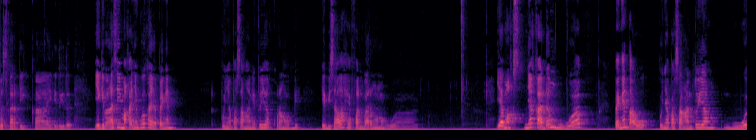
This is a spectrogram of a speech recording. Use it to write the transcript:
Uus Kartika gitu gitu. Ya gimana sih? Makanya gue kayak pengen punya pasangan itu ya kurang lebih. Ya bisalah have fun bareng sama gue. Ya maksudnya kadang gue pengen tahu punya pasangan tuh yang gue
